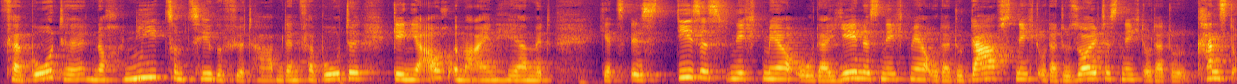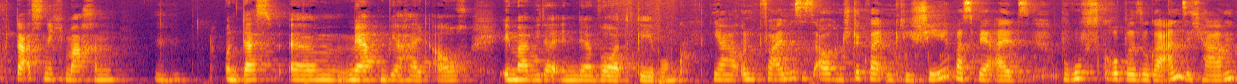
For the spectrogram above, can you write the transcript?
Verbote noch nie zum Ziel geführt haben. Denn Verbote gehen ja auch immer einher mit, jetzt ist dieses nicht mehr oder jenes nicht mehr oder du darfst nicht oder du solltest nicht oder du kannst doch das nicht machen. Mhm. Und das ähm, merken wir halt auch immer wieder in der Wortgebung. Ja, und vor allem ist es auch ein Stück weit ein Klischee, was wir als Berufsgruppe sogar an sich haben,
